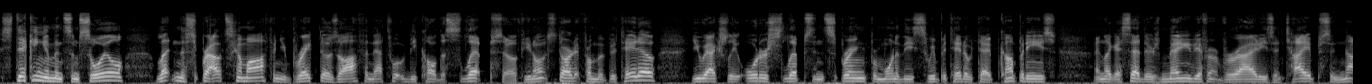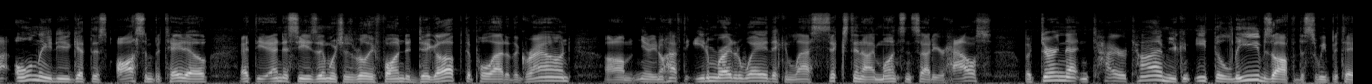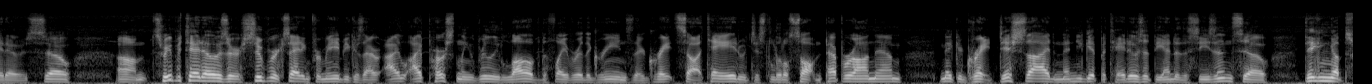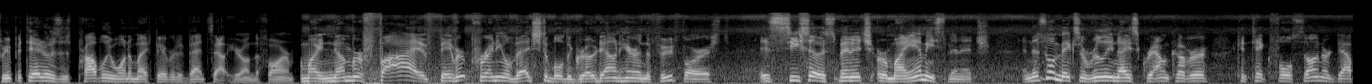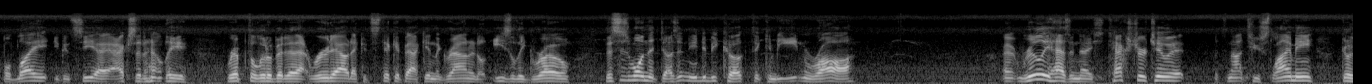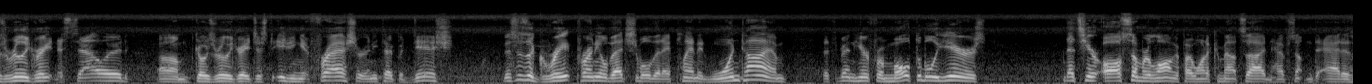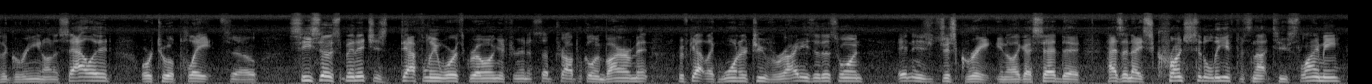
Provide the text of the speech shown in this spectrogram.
sticking them in some soil, letting the sprouts come off, and you break those off, and that's what would be called a slip. So if you don't start it from a potato, you actually order slips in spring from one of these sweet potato type companies. And like I said, there's many different varieties and types. And not only do you get this awesome potato at the end of season, which is really fun to dig up, to pull out of the ground, um, you know, you don't have to eat them right away. They can last six to nine months inside of your house. But during that entire time, you can eat the leaves off of the sweet potatoes. So um, sweet potatoes are super exciting for me because I, I, I, personally really love the flavor of the greens. They're great sauteed with just a little salt and pepper on them. Make a great dish side and then you get potatoes at the end of the season. So digging up sweet potatoes is probably one of my favorite events out here on the farm. My number five favorite perennial vegetable to grow down here in the food forest is Sissoo spinach or Miami spinach. And this one makes a really nice ground cover, can take full sun or dappled light. You can see I accidentally ripped a little bit of that root out. I could stick it back in the ground. It'll easily grow. This is one that doesn't need to be cooked. It can be eaten raw. And it really has a nice texture to it. It's not too slimy. Goes really great in a salad. Um, goes really great just eating it fresh or any type of dish. This is a great perennial vegetable that I planted one time that's been here for multiple years. That's here all summer long if I want to come outside and have something to add as a green on a salad or to a plate. So Sissoo spinach is definitely worth growing if you're in a subtropical environment. We've got like one or two varieties of this one. It is just great. You know, like I said, it has a nice crunch to the leaf. It's not too slimy.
